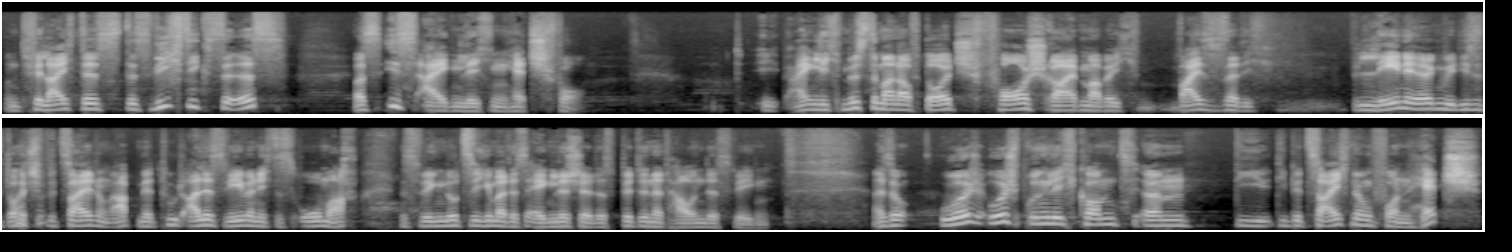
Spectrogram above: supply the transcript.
Und vielleicht das, das Wichtigste ist, was ist eigentlich ein Hedgefonds? Eigentlich müsste man auf Deutsch Fonds schreiben, aber ich weiß es nicht. Ich lehne irgendwie diese deutsche Bezeichnung ab. Mir tut alles weh, wenn ich das O mache. Deswegen nutze ich immer das Englische. Das bitte nicht hauen deswegen. Also ur, ursprünglich kommt ähm, die, die Bezeichnung von Hedge,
